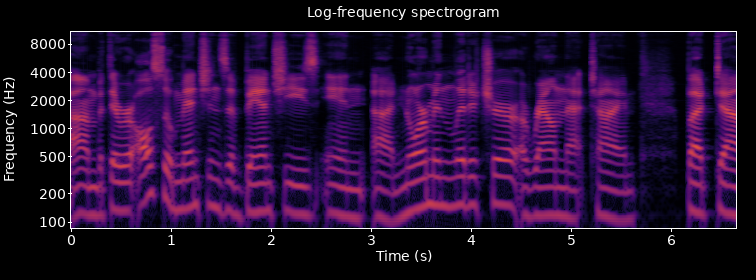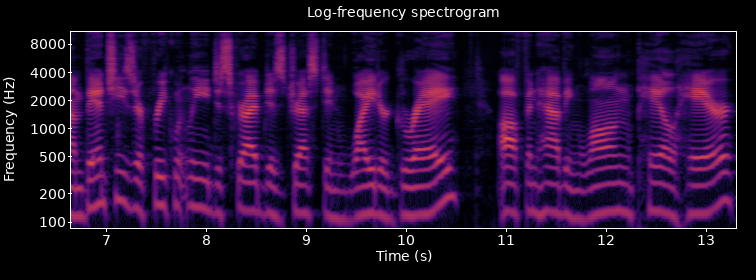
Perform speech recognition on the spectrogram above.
um, but there were also mentions of banshees in uh, Norman literature around that time. But um, banshees are frequently described as dressed in white or gray, often having long, pale hair.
